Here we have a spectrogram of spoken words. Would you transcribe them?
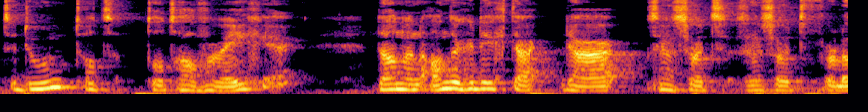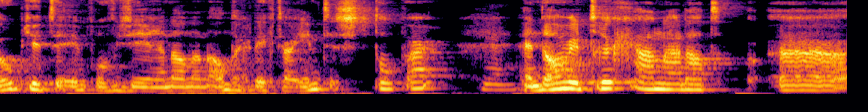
te- doen... tot, tot halverwege... Dan een ander gedicht daar, daar zo'n soort, zo'n soort verloopje te improviseren en dan een ander gedicht daarin te stoppen. Ja. En dan weer teruggaan naar dat eh,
